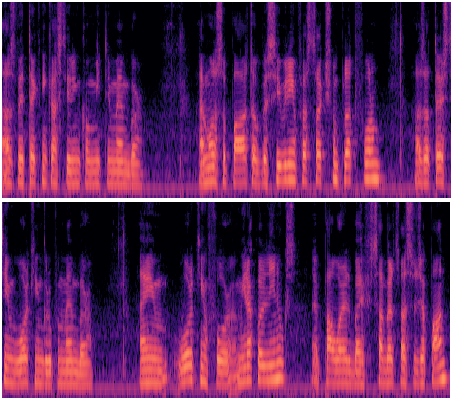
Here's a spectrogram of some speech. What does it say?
as the technical steering committee member. I'm also part of the civil infrastructure platform as a testing working group member. I'm working for Miracle Linux Uh, powered by Cybertrust Japan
